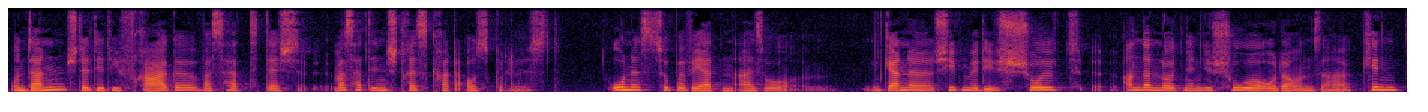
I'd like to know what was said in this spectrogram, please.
Und dann stell dir die Frage, was hat, der, was hat den Stress gerade ausgelöst? Ohne es zu bewerten. Also gerne schieben wir die Schuld anderen Leuten in die Schuhe oder unser Kind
